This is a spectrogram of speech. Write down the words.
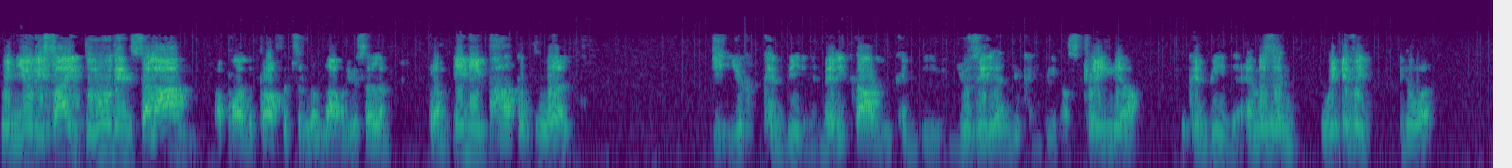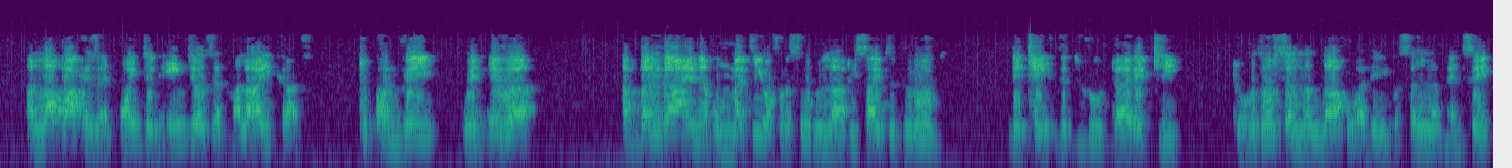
when you recite durood and salam upon the Prophet from any part of the world, you can be in America, you can be in New Zealand, you can be in Australia, you can be in the Amazon, wherever in the world. Allah Pak has appointed angels and malaikas to convey whenever a banda and a ummati of Rasulullah recite the durood, they take the durood directly to Huzur sallallahu alayhi wasallam and say,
